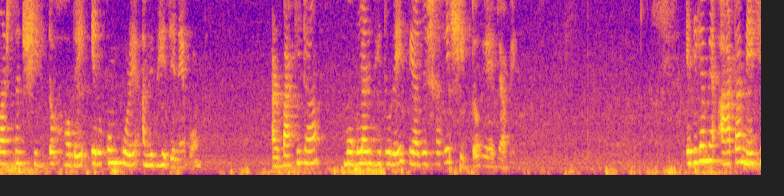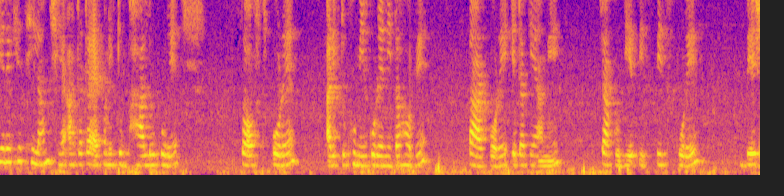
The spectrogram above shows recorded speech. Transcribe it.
পারসেন্ট সিদ্ধ হবে এরকম করে আমি ভেজে নেব। আর বাকিটা মোগলার ভিতরেই পেঁয়াজের সাথে সিদ্ধ হয়ে যাবে। এদিকে আমি আটা মেখে রেখেছিলাম, সে আটাটা এখন একটু ভালো করে সফট করে আর একটু খুমির করে নিতে হবে। তারপরে এটাকে আমি চাকু দিয়ে পিস পিস করে বেশ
